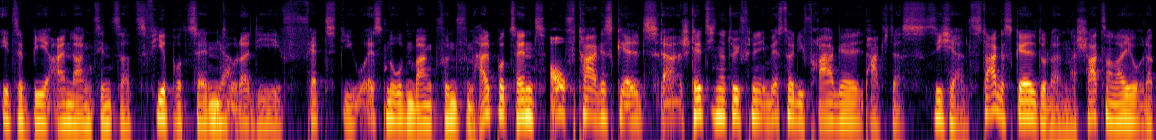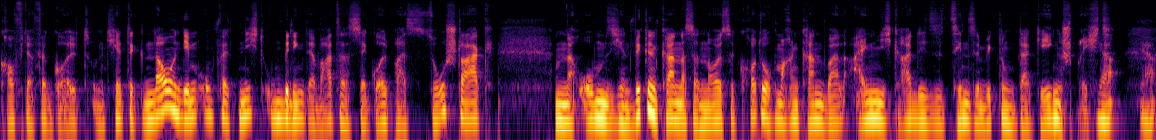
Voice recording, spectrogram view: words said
EZB-Einlagenzinssatz 4% ja. oder die FED, die US-Notenbank 5,5% auf Tagesgeld. Da stellt sich natürlich für den Investor die Frage, parke ich das sicher als Tagesgeld oder in einer Staatsanleihe oder kaufe ich dafür Gold? Und ich hätte genau in dem Umfeld nicht unbedingt erwartet, dass der Goldpreis so stark nach oben sich entwickeln kann, dass er ein neues Rekordhoch machen kann, weil eigentlich gerade diese Zinsentwicklung dagegen spricht. Ja, ja.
